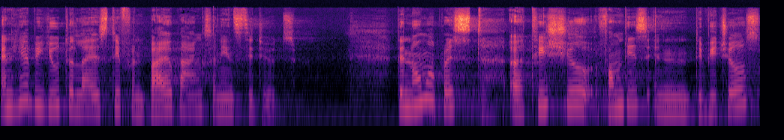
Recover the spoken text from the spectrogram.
and here we utilize different biobanks and institutes. The normal breast uh, tissue from these individuals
